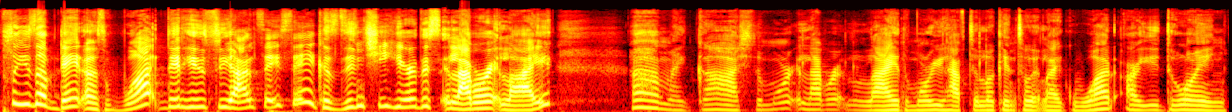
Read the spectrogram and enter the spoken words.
Please update us. What did his fiance say? Because didn't she hear this elaborate lie? Oh my gosh. The more elaborate lie, the more you have to look into it. Like, what are you doing?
